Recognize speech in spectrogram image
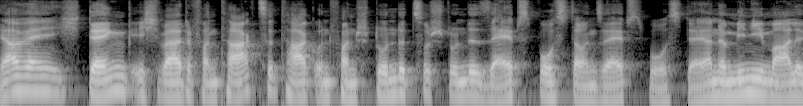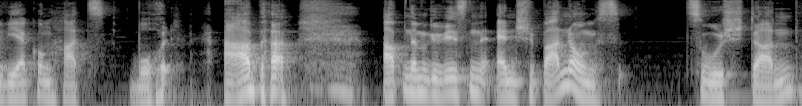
Ja, wenn ich denke, ich werde von Tag zu Tag und von Stunde zu Stunde selbstbewusster und selbstbewusster, ja, eine minimale Wirkung hat es wohl. Aber ab einem gewissen Entspannungszustand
